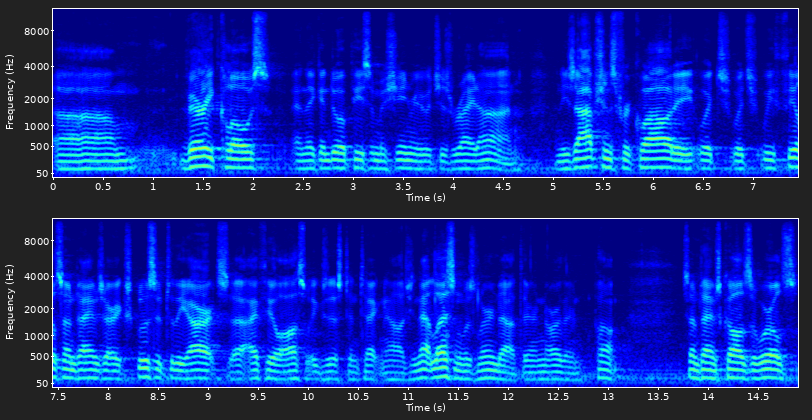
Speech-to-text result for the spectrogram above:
um, very close, and they can do a piece of machinery which is right on. And these options for quality, which, which we feel sometimes are exclusive to the arts, uh, I feel also exist in technology. And that lesson was learned out there in Northern Pump. Sometimes called the world's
